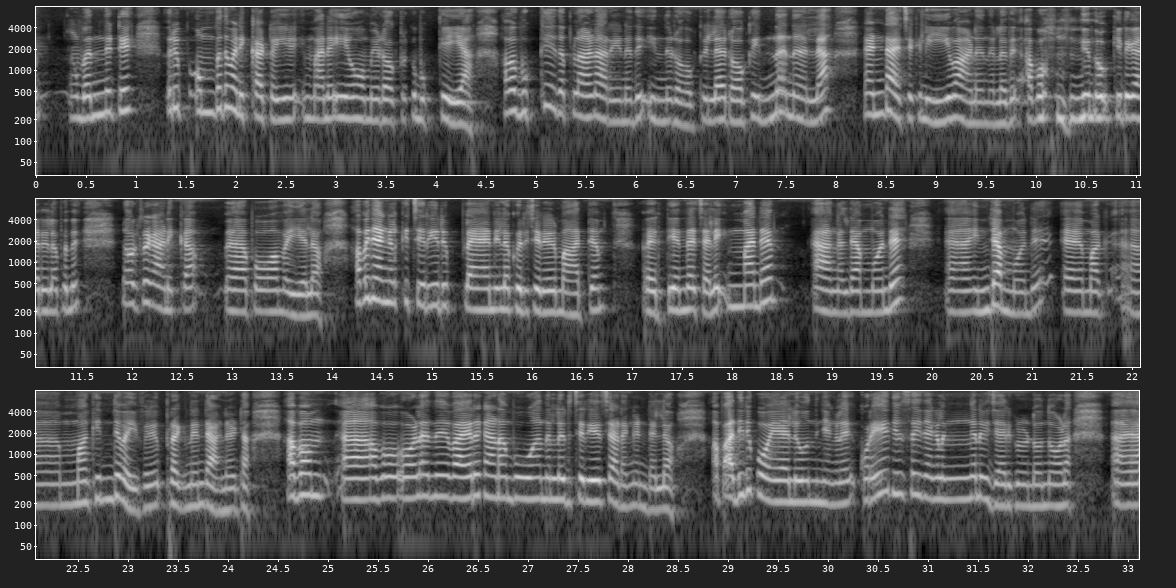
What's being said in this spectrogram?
വന്നിട്ട് ഒരു ഒമ്പത് മണിക്കാട്ടോ ഈ മന ഈ ഹോമിയോ ഡോക്ടർക്ക് ബുക്ക് ചെയ്യുക അപ്പോൾ ബുക്ക് ചെയ്തപ്പോഴാണ് അറിയണത് ഇന്ന് ഡോക്ടർ ഇല്ല. ഡോക്ടർ ഇന്ന് തന്നെയല്ല രണ്ടാഴ്ചക്ക് ലീവാണ് എന്നുള്ളത്. അപ്പോൾ നോക്കിയിട്ട് കാര്യമില്ല. അപ്പോൾ ഡോക്ടറെ കാണിക്കാം പോകാൻ വയ്യല്ലോ. അപ്പോൾ ഞങ്ങൾക്ക് ചെറിയൊരു പ്ലാനിലൊക്കെ ഒരു ചെറിയൊരു മാറ്റം വരുത്തി. എന്താ വെച്ചാൽ ഇമ്മാന്റെ ആങ്ങളുടെ അമ്മോന്റെ എന്റെ അമ്മോന്റെ മക മകന്റെ വൈഫ് പ്രഗ്നന്റ് ആണ് കേട്ടോ. അപ്പം അപ്പോൾ ഓളെന്ന് വയറ് കാണാൻ പോകുക എന്നുള്ളൊരു ചെറിയ ചടങ്ങുണ്ടല്ലോ. അപ്പോൾ അതിന് പോയാലോ എന്ന് ഞങ്ങൾ കുറേ ദിവസമായി ഞങ്ങൾ ഇങ്ങനെ വിചാരിക്കുന്നുണ്ടോ. ഒന്ന് ഓളെ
